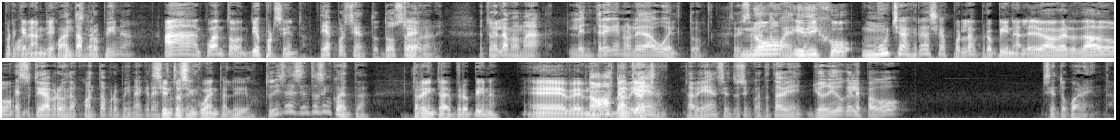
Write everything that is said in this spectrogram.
Porque ¿cu- eran 10 ¿Cuánta pizzas. propina? Ah, ¿cuánto? 10%. 10%, 12 Sí. dólares. Entonces la mamá le entrega y no le da vuelto. Estoy No, cuenta. y dijo, muchas gracias por la propina. Le debe haber dado Eso te iba a preguntar, ¿cuánta propina crees tú que le- 150, le dio. ¿Tú dices 150? 30 de propina. Eh, No, está 28. bien, está bien, 150 está bien. Yo digo que le pagó 140.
